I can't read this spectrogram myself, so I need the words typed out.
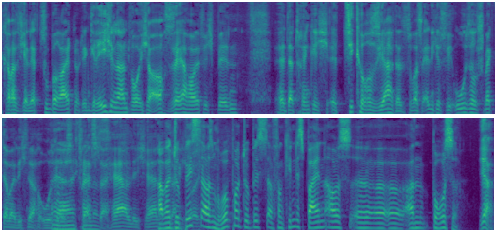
Kann man sich ja nett zubereiten. Und in Griechenland, wo ich ja auch sehr häufig bin, äh, da trinke ich äh, Zikorosia. Das ist sowas ähnliches wie Uso, schmeckt aber nicht nach Uso. Ja, ist das. Herrlich, herrlich. aber du bist aus dem Ruhrpott, du bist äh, von Kindesbeinen aus äh, äh, an Borusse. Ja,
